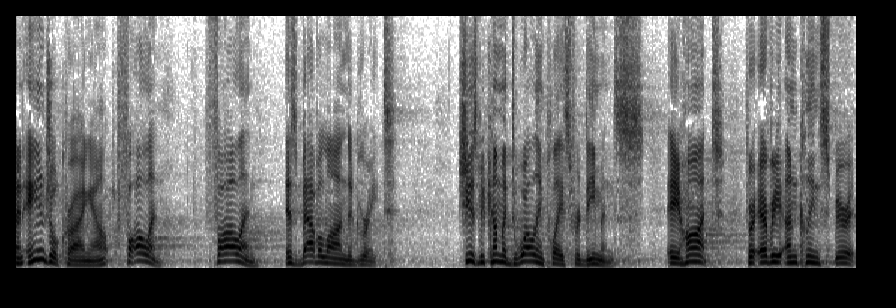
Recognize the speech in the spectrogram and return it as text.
an angel crying out, Fallen, fallen is Babylon the Great. She has become a dwelling place for demons, a haunt for every unclean spirit,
